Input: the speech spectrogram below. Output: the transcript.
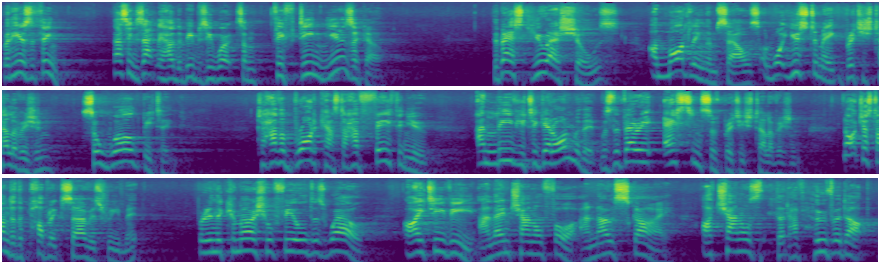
But here's the thing that's exactly how the BBC worked some 15 years ago. The best US shows are modeling themselves on what used to make British television so world beating. To have a broadcaster have faith in you and leave you to get on with it was the very essence of British television, not just under the public service remit, but in the commercial field as well. ITV and then Channel 4 and now Sky are channels that have hoovered up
